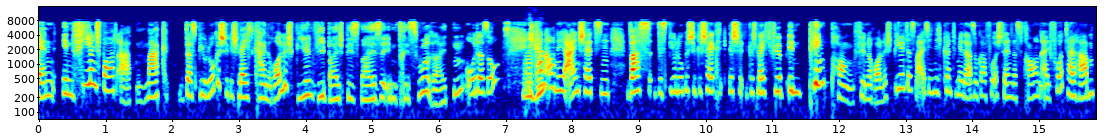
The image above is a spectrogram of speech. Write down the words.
Denn in vielen Sportarten mag das biologische Geschlecht keine Rolle spielen, wie beispielsweise im Dressurreiten oder so. Mhm. Ich kann auch nicht einschätzen, was das biologische Geschlecht für im Ping-Pong für eine Rolle spielt. Das weiß ich nicht. Ich könnte mir da sogar vorstellen, dass Frauen einen Vorteil haben,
